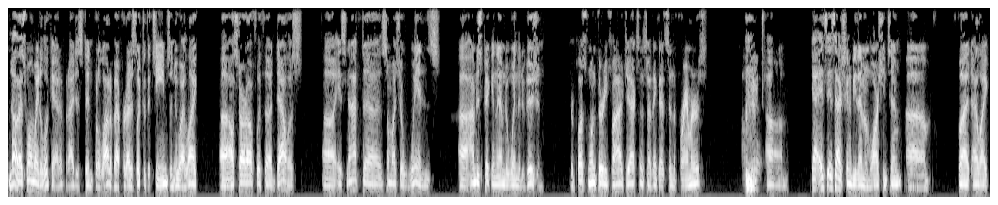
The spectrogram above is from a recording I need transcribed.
no, that's one way to look at it, but I just didn't put a lot of effort. I just looked at the teams and who I like. Uh, I'll start off with, uh, Dallas. Uh, it's not, uh, so much a wins. Uh, I'm just picking them to win the division. They're plus 135, Jackson, so I think that's in the parameters. um, yeah, it's, it's actually going to be them in Washington. Um, but I like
